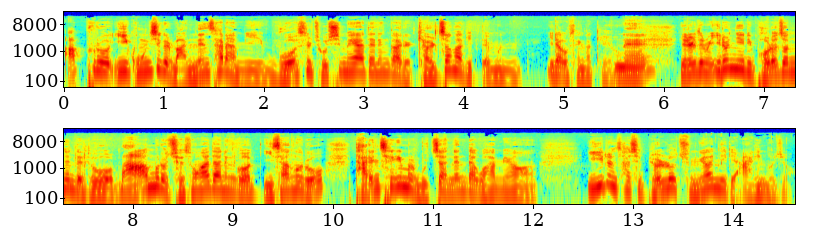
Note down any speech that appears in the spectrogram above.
앞으로 이 공직을 맡는 사람이 무엇을 조심해야 되는가를 결정하기 때문이라고 생각해요. 네. 예를 들면 이런 일이 벌어졌는데도 마음으로 죄송하다는 것 이상으로 다른 책임을 묻지 않는다고 하면 이 일은 사실 별로 중요한 일이 아닌 거죠.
